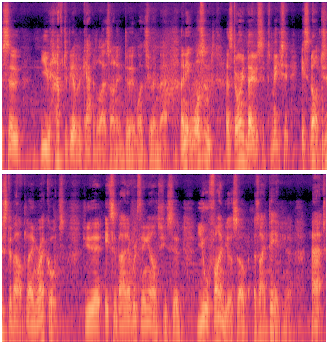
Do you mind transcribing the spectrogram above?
So you have to be able to capitalize on it and do it once you're in there. And it wasn't, as Doreen Davies said to me, said, it's not just about playing records. She said, it's about everything else. She said, you'll find yourself, as I did, you know, at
